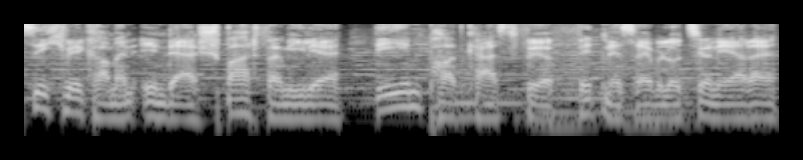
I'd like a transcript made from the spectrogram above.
Herzlich willkommen in der Sportfamilie, dem Podcast für Fitnessrevolutionäre.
